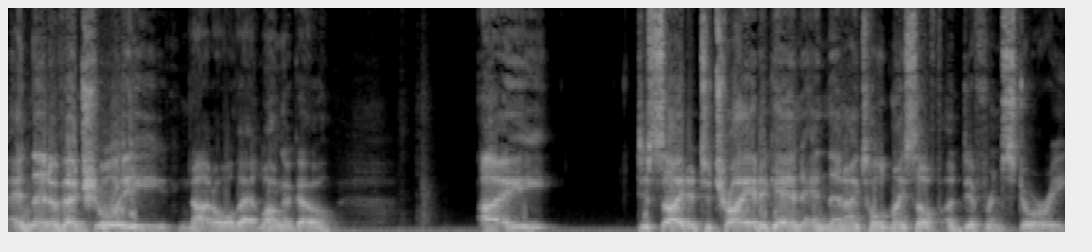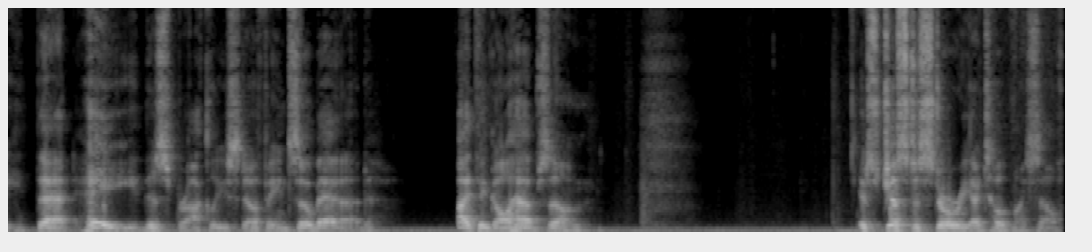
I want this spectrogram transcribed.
And then eventually, not all that long ago, I decided to try it again, and then I told myself a different story that, hey, this broccoli stuff ain't so bad. I think I'll have some. It's just a story I told myself.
